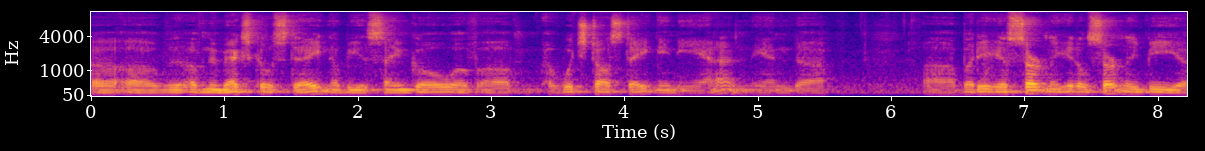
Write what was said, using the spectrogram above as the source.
Uh, of, of, New Mexico State, and it'll be the same goal of, uh, of Wichita State and Indiana, and, and uh, uh but it is certainly it'll certainly be uh,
